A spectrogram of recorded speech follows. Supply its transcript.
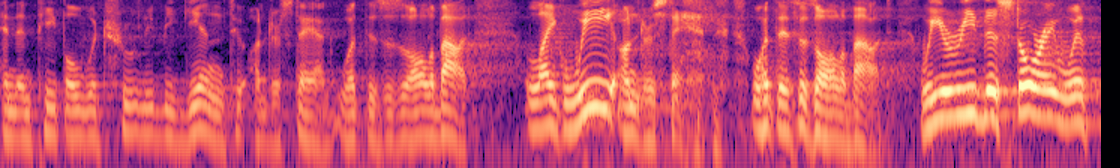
and then people would truly begin to understand what this is all about. Like we understand what this is all about. We read this story with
